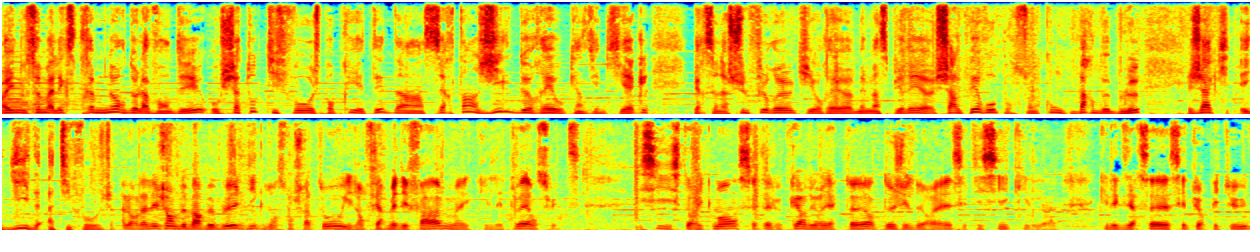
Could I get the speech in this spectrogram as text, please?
Oui, nous sommes à l'extrême nord de la Vendée, au château de Tifauge, propriété d'un certain Gilles de Rais au XVe siècle, personnage sulfureux qui aurait euh, même inspiré euh, Charles Perrault pour son conte Barbe Bleue. Jacques est guide à Tifauge. Alors la légende de Barbe Bleue dit que dans son château, il enfermait des femmes et qu'il les tuait ensuite. Ici, historiquement, c'était le cœur du réacteur de Gilles de Rais. C'est ici qu'il qu'il exerçait ses turpitudes.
